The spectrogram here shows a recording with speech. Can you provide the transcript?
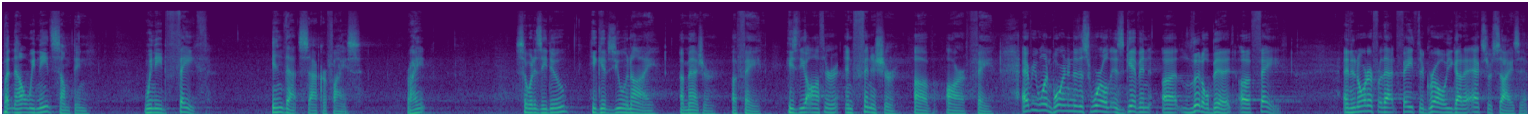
but now we need something. We need faith in that sacrifice, right? So, what does he do? He gives you and I a measure of faith. He's the author and finisher of our faith. Everyone born into this world is given a little bit of faith. And in order for that faith to grow, you got to exercise it.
